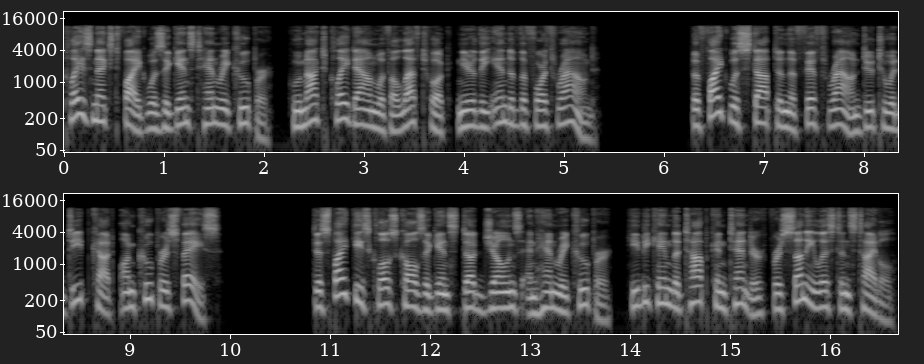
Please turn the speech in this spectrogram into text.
Clay's next fight was against Henry Cooper, who knocked Clay down with a left hook near the end of the fourth round. The fight was stopped in the fifth round due to a deep cut on Cooper's face. Despite these close calls against Doug Jones and Henry Cooper, he became the top contender for Sonny Liston's title.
